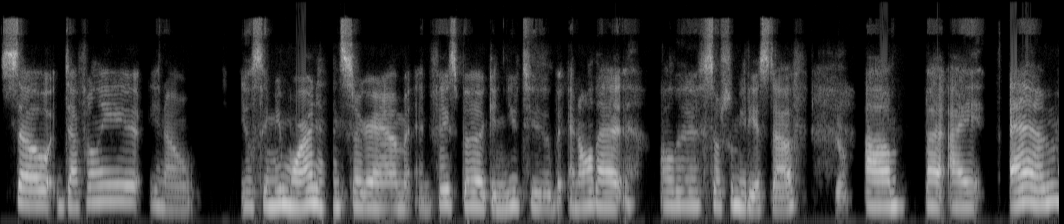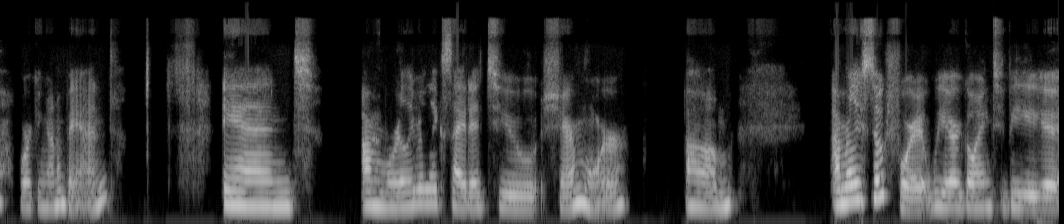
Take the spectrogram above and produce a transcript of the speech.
So, definitely, you know, you'll see me more on Instagram and Facebook and YouTube and all that, all the social media stuff. Yep. Um, but I am working on a band and I'm really, really excited to share more. Um, I'm really stoked for it. We are going to be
